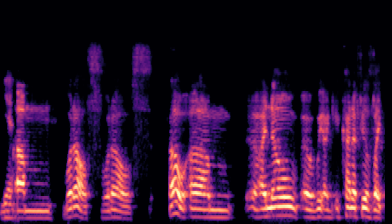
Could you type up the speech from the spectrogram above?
yeah. Um, what else? What else? Oh, um, I know uh, we. It kind of feels like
